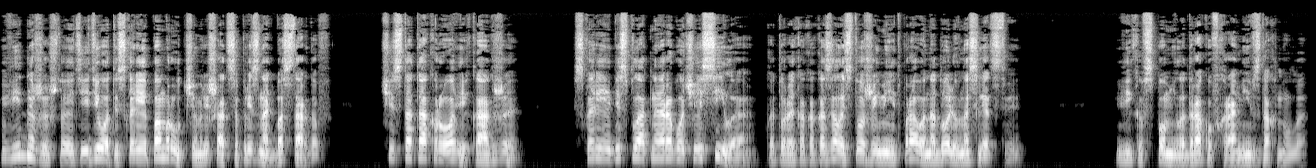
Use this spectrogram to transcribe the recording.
«Видно же, что эти идиоты скорее помрут, чем решатся признать бастардов. Чистота крови, как же!» Скорее, бесплатная рабочая сила, которая, как оказалось, тоже имеет право на долю в наследстве. Вика вспомнила драку в храме и вздохнула.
